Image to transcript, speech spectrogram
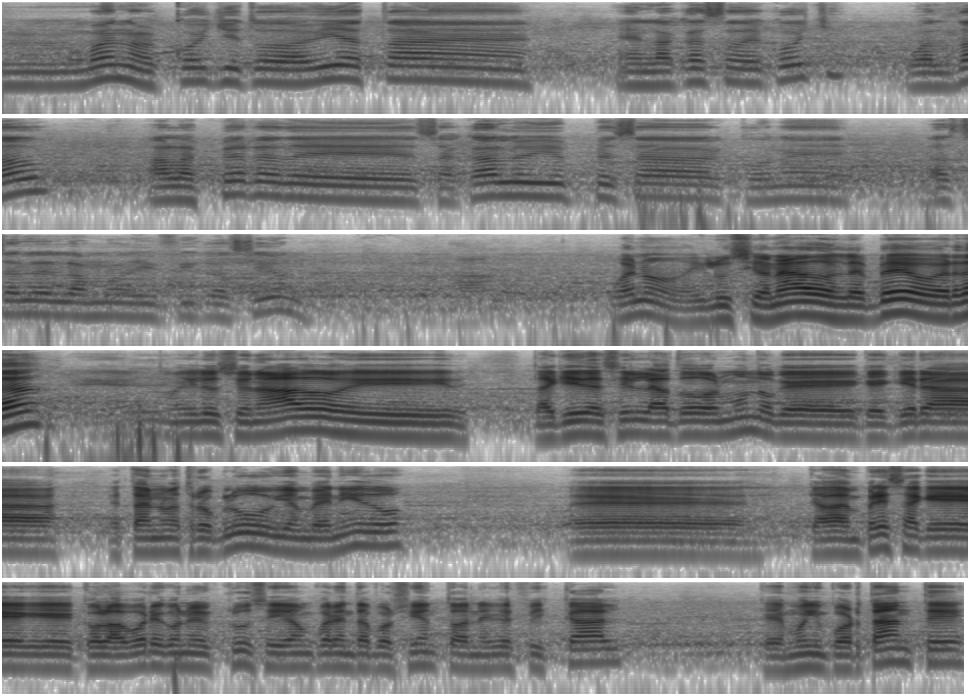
Mm, bueno, el coche todavía está en la casa de coche, guardado a la espera de sacarlo y empezar con él, hacerle la modificación. Bueno, ilusionados les veo, ¿verdad? Muy ilusionados y de aquí decirle a todo el mundo que, quiera estar en nuestro club, bienvenido. Eh, cada empresa que, que, colabore con el club se lleva un 40% a nivel fiscal, que es muy importante.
